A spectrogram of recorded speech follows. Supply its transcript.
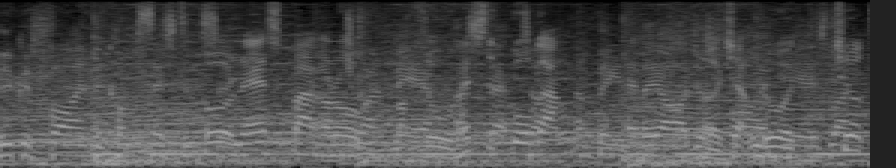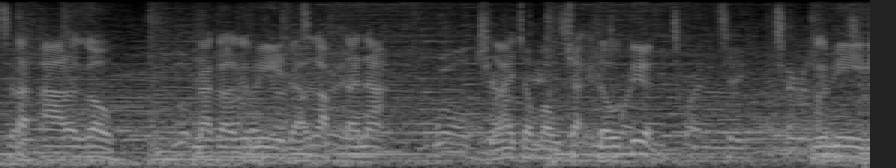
who could find the consistency. Ron Espargaro mặc dù hết sức cố gắng ở chặng đua trước tại Aragon, Nakagami đã gặp tai nạn ngay trong vòng chạy đầu tiên. 2020. Nakagami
